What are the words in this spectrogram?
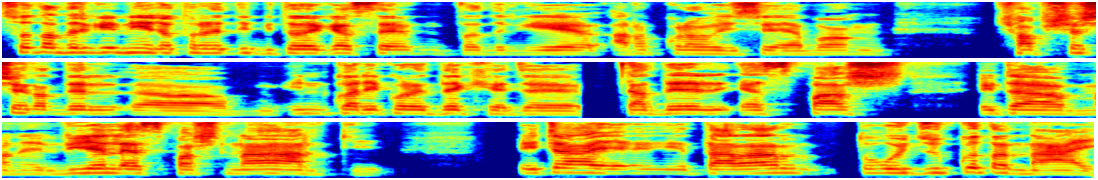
সো তাদেরকে নিয়ে যথারীতি ভিতরে গেছে, তাদেরকে আটক করা হইছে এবং সবশেষে তাদের ইনকোয়ারি করে দেখে যে তাদের এসপাস এটা মানে রিয়েল এসপাস না আরকি। এটা এ এ তারার তো ওই যোগ্যতা নাই।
